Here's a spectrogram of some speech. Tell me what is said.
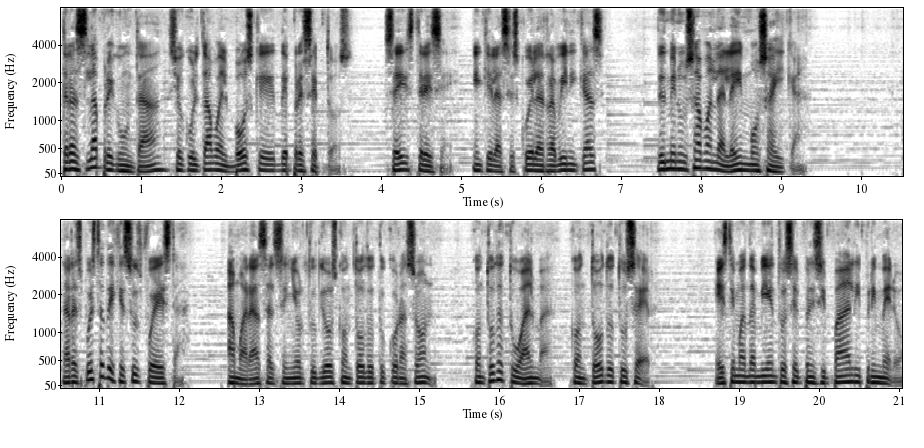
Tras la pregunta se ocultaba el bosque de preceptos 6.13, en que las escuelas rabínicas desmenuzaban la ley mosaica. La respuesta de Jesús fue esta, amarás al Señor tu Dios con todo tu corazón, con toda tu alma, con todo tu ser. Este mandamiento es el principal y primero.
